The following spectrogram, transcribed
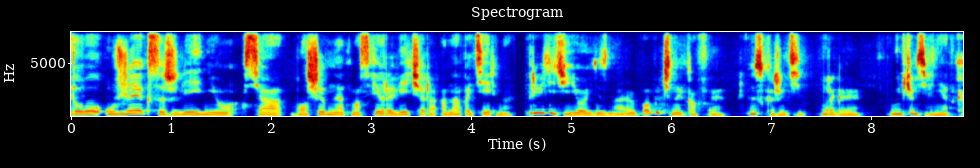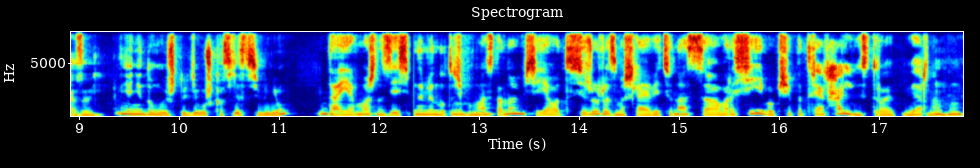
то уже, к сожалению, вся волшебная атмосфера вечера, она потеряна. Приведите ее, не знаю, в обычное кафе. Ну скажите, дорогая, ни в чем себе не отказывай. Я не думаю, что девушка съест все меню, Да, я, можно здесь на минуточку угу. мы остановимся. Я вот сижу, размышляю, ведь у нас э, в России вообще патриархальный строй, верно? Угу.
